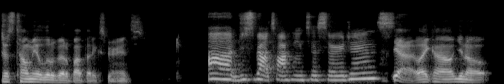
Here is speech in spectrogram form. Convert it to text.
just tell me a little bit about that experience. Uh, just about talking to surgeons. Yeah, like uh, you know,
